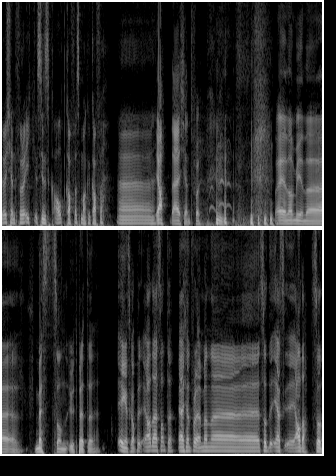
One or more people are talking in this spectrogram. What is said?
Du er kjent for å ikke synes alt kaffe smaker kaffe. Uh... Ja, det er jeg kjent for. det er en av mine mest sånn utbredte egenskaper. Ja, det er sant, det. Jeg er kjent for det. Men uh, Så det, jeg, ja da. Så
